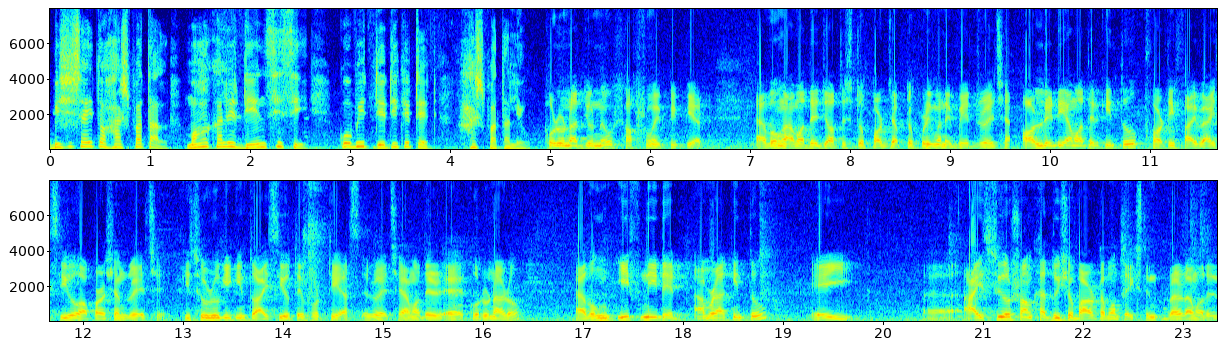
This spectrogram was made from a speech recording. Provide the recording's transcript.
বিশেষায়িত হাসপাতাল মহাখালীর ডিএনসিসি কোভিড ডেডিকেটেড হাসপাতালেও। করোনার জন্যও সবসময় প্রিপেয়ার এবং আমাদের যথেষ্ট পর্যাপ্ত পরিমাণে বেড রয়েছে। অলরেডি আমাদের কিন্তু ফর্টি ফাইভ আইসিইউ অপারেশন রয়েছে। কিছু রোগী কিন্তু আইসিইউতে ভর্তি আছে রয়েছে আমাদের করোনারও। এবং ইফ নিডেড আমরা কিন্তু এই আইসিইউর সংখ্যা দুইশো বারোটা মতো এক্সটেন্ড করার আমাদের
